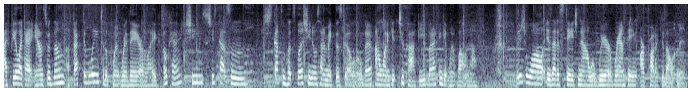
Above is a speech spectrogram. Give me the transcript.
I feel like I answered them effectively to the point where they are like, okay, she's she's got some she's got some chutzpah. She knows how to make this go a little bit. I don't want to get too cocky, but I think it went well enough. VisuWall is at a stage now where we're ramping our product development.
